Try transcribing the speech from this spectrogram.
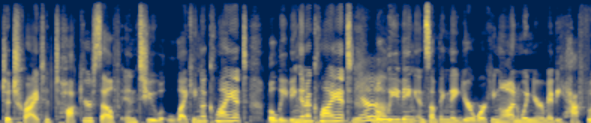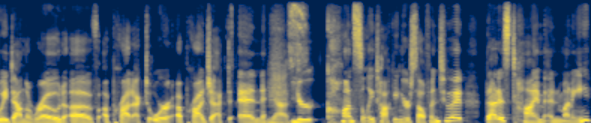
to try to talk yourself into liking a client believing in a client Yeah. believing in something that you're working on when you're maybe halfway down the road of a product or a project and yes. you're constantly talking yourself into it that is time and money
